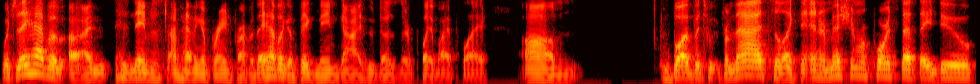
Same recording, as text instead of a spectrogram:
which they have a, a I'm, his name is i'm having a brain fart but they have like a big name guy who does their play-by-play. Um, but between from that to like the intermission reports that they do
